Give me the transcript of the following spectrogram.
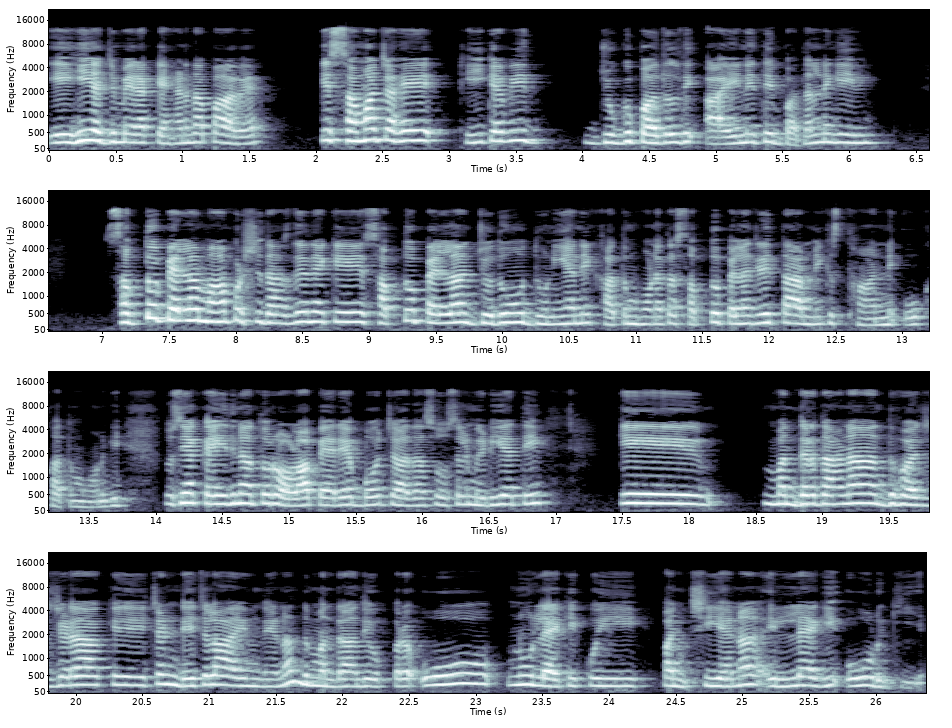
ਇਹੀ ਅੱਜ ਮੇਰਾ ਕਹਿਣ ਦਾ ਭਾਵ ਹੈ ਕਿ ਸਮਾਂ ਚਾਹੇ ਠੀਕ ਹੈ ਵੀ ਯੁੱਗ ਬਦਲਦੇ ਆਏ ਨੇ ਤੇ ਬਦਲਣਗੇ ਵੀ। ਸਭ ਤੋਂ ਪਹਿਲਾਂ ਮਹਾਂਪੁਰਸ਼ ਦੱਸਦੇ ਨੇ ਕਿ ਸਭ ਤੋਂ ਪਹਿਲਾਂ ਜਦੋਂ ਦੁਨੀਆ ਨੇ ਖਤਮ ਹੋਣਾ, ਤਾਂ ਸਭ ਤੋਂ ਪਹਿਲਾਂ ਜਿਹੜੇ ਧਾਰਮਿਕ ਸਥਾਨ ਨੇ ਉਹ ਖਤਮ ਹੋਣਗੇ। ਤੁਸੀਂ ਆ ਕਈ ਦਿਨਾਂ ਤੋਂ ਰੌਲਾ ਪੈ ਰਿਹਾ, ਬਹੁਤ ਜ਼ਿਆਦਾ ਸੋਸ਼ਲ ਮੀਡੀਆ ਤੇ ਕਿ ਮੰਦਰ ਦਾ ਨਾ ਧਵਜ ਜਿਹੜਾ ਕਿ ਝੰਡੇ ਚਲਾਏ ਹੁੰਦੇ ਆ ਨਾ, ਮੰਦਰਾਂ ਦੇ ਉੱਪਰ ਉਹ ਨੂੰ ਲੈ ਕੇ ਕੋਈ ਪੰਛੀ ਹੈ ਨਾ, ਇੱਲ ਹੈਗੀ, ਉਹ ਉੜ ਗਈ ਹੈ।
